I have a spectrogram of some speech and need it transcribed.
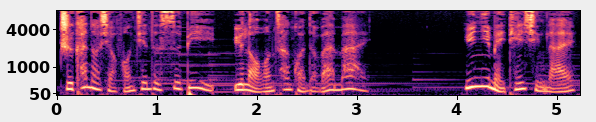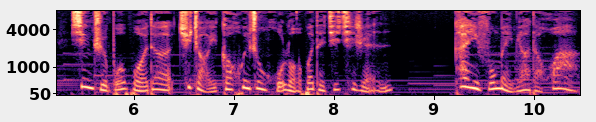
只看到小房间的四壁与老王餐馆的外卖，与你每天醒来兴致勃勃的去找一个会种胡萝卜的机器人，看一幅美妙的画，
